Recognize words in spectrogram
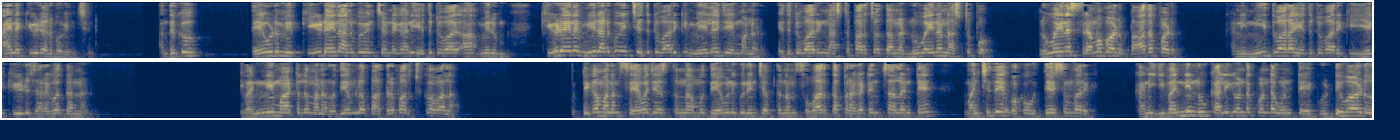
ఆయన కీడు అనుభవించండు. అందుకు దేవుడు మీరు కీడైనా అనుభవించండి కానీ ఎదుటి వారి మీరు కీడైనా మీరు అనుభవించి ఎదుటి వారికి మేలే చేయమన్నాడు. ఎదుటి వారిని నష్టపరచొద్దు అన్నాడు. నువ్వైనా నష్టపో. నువ్వైనా శ్రమపడు బాధపడు. కానీ నీ ద్వారా ఎదుటి వారికి ఏ కీడు జరగొద్దన్నాడు ఇవన్నీ మాటలు మన హృదయంలో భద్రపరచుకోవాలా? పుట్టిగా మనం సేవ చేస్తున్నాము దేవుని గురించి చెప్తున్నాం సువార్త ప్రకటించాలంటే మంచిదే ఒక ఉద్దేశం వారికి. కానీ ఇవన్నీ నువ్వు కలిగి ఉండకుండా ఉంటే గుడ్డివాడు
